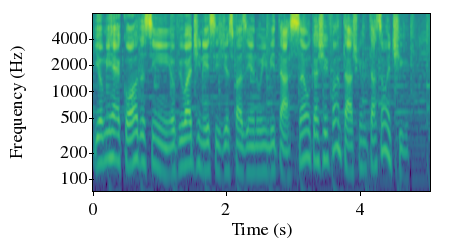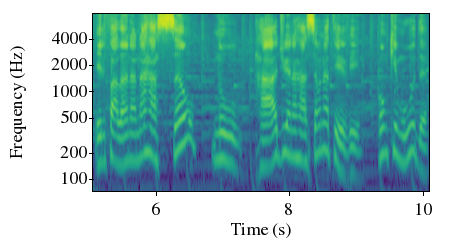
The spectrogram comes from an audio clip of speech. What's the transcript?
E eu me recordo, assim, eu vi o Adnet esses dias fazendo uma imitação que eu achei fantástica, uma imitação antiga. Ele falando a narração no rádio e a narração na TV. Como que muda?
